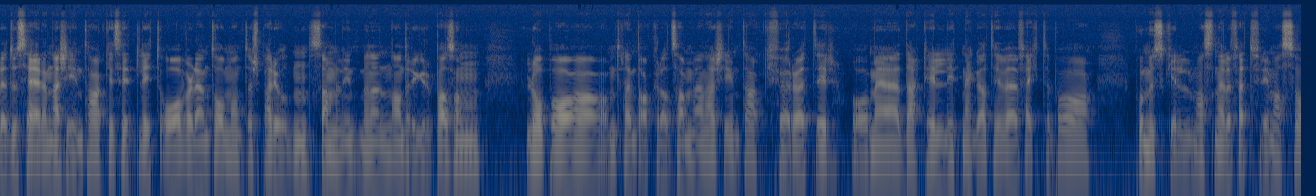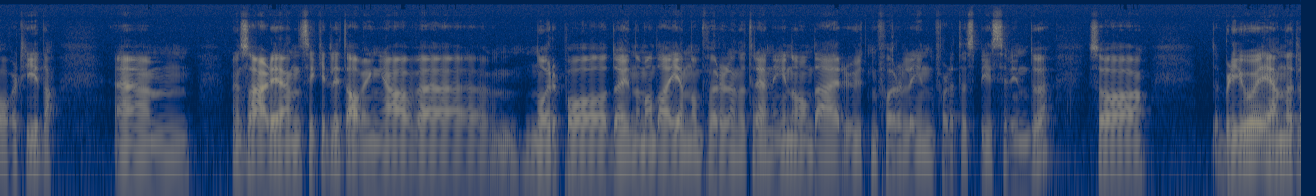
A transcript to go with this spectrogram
redusere energiinntaket sitt litt over den tolvmånedersperioden sammenlignet med den andre gruppa som lå på omtrent akkurat samme energiinntak før og etter, og med dertil litt negative effekter på, på muskelmassen eller fettfri masse over tid. Um, men så er det igjen sikkert litt avhengig av uh, når på døgnet man da gjennomfører denne treningen, og om det er utenfor eller innenfor dette spisevinduet. Så det blir jo igjen et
